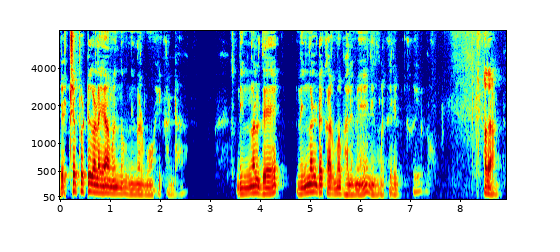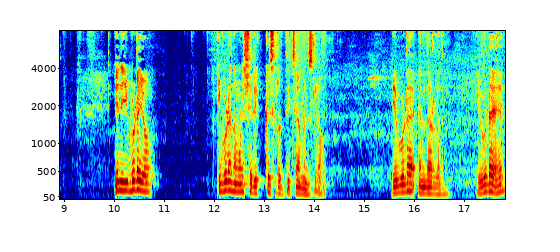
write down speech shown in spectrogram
രക്ഷപ്പെട്ട് കളയാമെന്നും നിങ്ങൾ മോഹിക്കണ്ട. നിങ്ങളുടെ നിങ്ങളുടെ കർമ്മഫലമേ നിങ്ങൾക്ക് ലഭിക്കുകയുള്ളൂ. അതാണ്. ഇനി ഇവിടെയോ? ഇവിടെ നമ്മൾ ശരിക്കും ശ്രദ്ധിച്ചാൽ മനസ്സിലാവും. ഇവിടെ എന്താ ഉള്ളത്? ഇവിടെ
